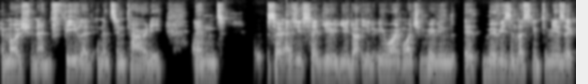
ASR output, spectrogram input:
emotion and feel it in its entirety. And so, as you said, you you don't you, you weren't watching movies eh, movies and listening to music.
